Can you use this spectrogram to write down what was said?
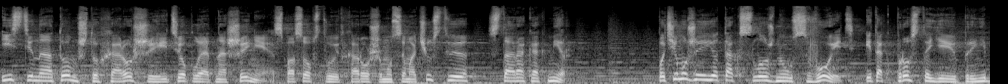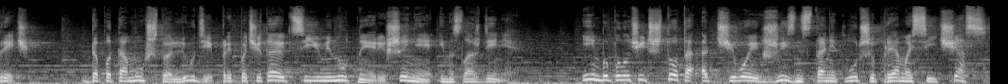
Истина о том, что хорошие и теплые отношения способствуют хорошему самочувствию, стара как мир. Почему же ее так сложно усвоить и так просто ею пренебречь? Да потому, что люди предпочитают сиюминутные решения и наслаждения. Им бы получить что-то, от чего их жизнь станет лучше прямо сейчас.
